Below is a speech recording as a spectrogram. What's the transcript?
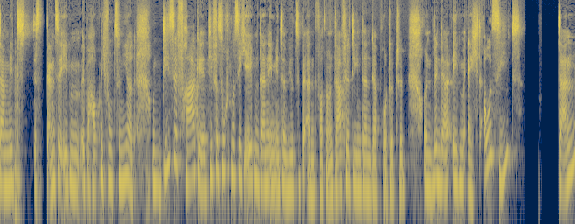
damit hm. das Ganze eben überhaupt nicht funktioniert. Und diese Frage, die versucht man sich eben dann im Interview zu beantworten. Und dafür dient dann der Prototyp. Und wenn der eben echt aussieht, dann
